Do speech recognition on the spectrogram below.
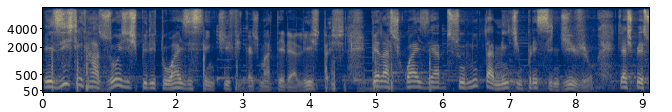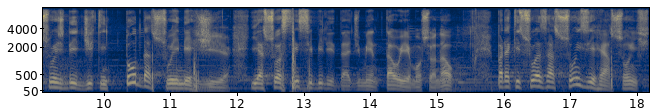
Existem razões espirituais e científicas materialistas pelas quais é absolutamente imprescindível que as pessoas dediquem toda a sua energia e a sua sensibilidade mental e emocional para que suas ações e reações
